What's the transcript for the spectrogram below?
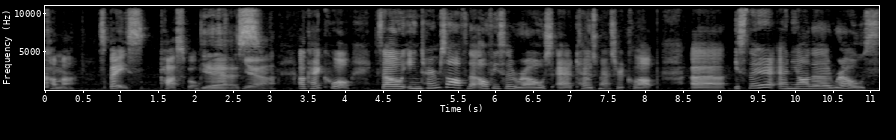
comma, space, possible. Yes. Yeah. Okay, cool. So in terms of the officer roles at Toastmaster Club, uh, is there any other roles?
